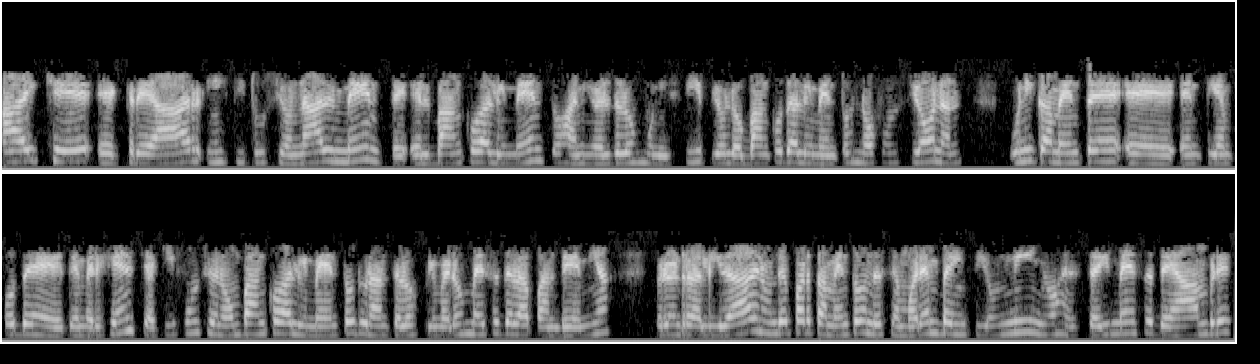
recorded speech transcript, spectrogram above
hay que eh, crear institucionalmente el banco de alimentos a nivel de los municipios. Los bancos de alimentos no funcionan únicamente eh, en tiempos de, emergencia. Aquí funcionó un banco de alimentos durante los primeros meses de la pandemia, pero en realidad en un departamento donde se mueren 21 niños en seis meses de hambre,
